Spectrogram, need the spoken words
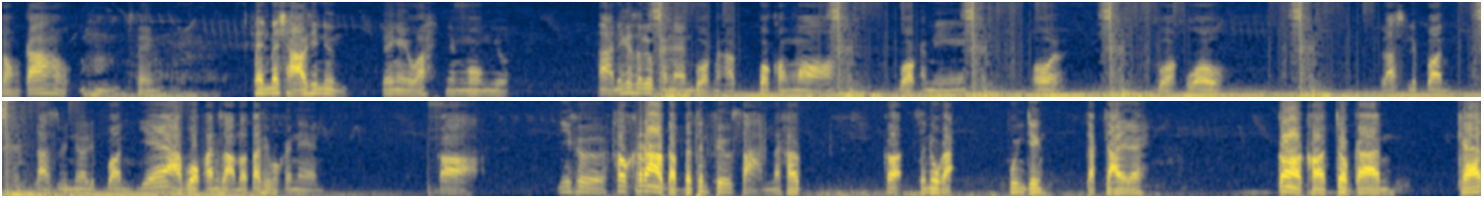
สองเก้าเซ็งเล่นเมื่อเช้าที่หนึ่งได้ไงวะ ยังงงอยู่ อ่านี่คือสรุปคะแนนบวกนะครับ บวกของหมอ บวกอันนี้ โอ้ยบวกโว้ว last ribbon last winner ribbon เย้บวกพันสามร้อยแปดสิบหกคะแนน ก็นี่คือคร่าวๆกับ Battlefield 3 นะครับ ก็สนุกอะพูดจริงๆจากใจเลย ก็ขอจบการแคส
